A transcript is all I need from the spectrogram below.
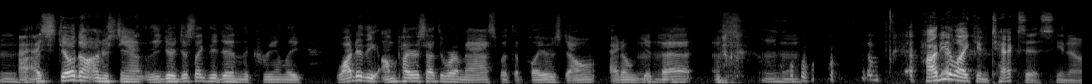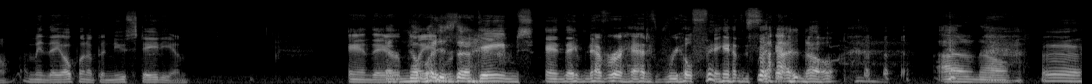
Mhm. I, I still don't understand. They do it just like they did in the Korean League. Why do the umpires have to wear masks, but the players don't? I don't get Mhm. that. Mhm. How do you like in Texas? You know, I mean, they open up a new stadium, and they And are playing there. games, and they've never had real fans I know. I don't know. Uh,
